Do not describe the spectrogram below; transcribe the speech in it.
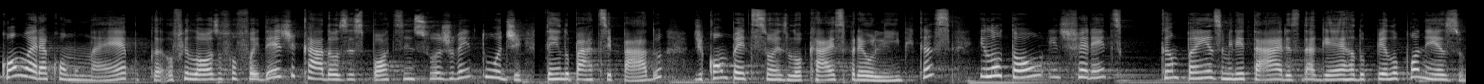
Como era comum na época, o filósofo foi dedicado aos esportes em sua juventude, tendo participado de competições locais pré-olímpicas e lutou em diferentes campanhas militares da Guerra do Peloponeso,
